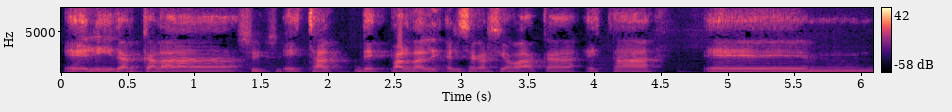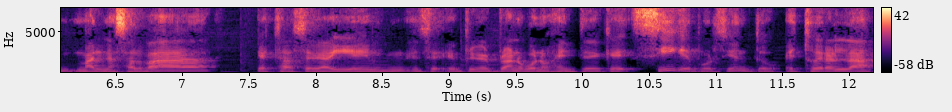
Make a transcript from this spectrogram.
Eli de Alcalá, está de espalda Elisa García Vaca, está eh, Marina Salvá, que está, se ve ahí en, primer plano. Bueno, gente que sigue, por ciento. Esto eran la.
